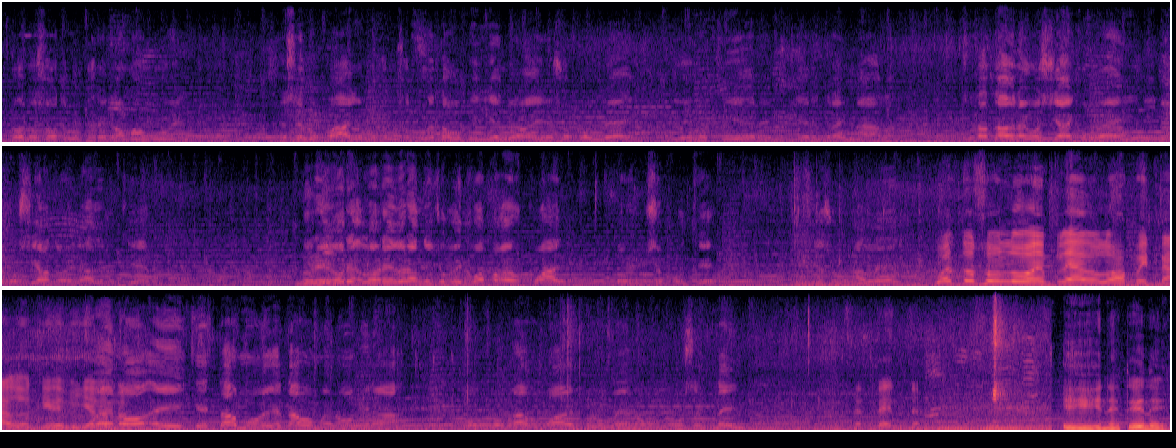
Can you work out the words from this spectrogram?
Entonces nosotros lo que reclamamos es que se nos pague, porque nosotros le estamos pidiendo a él, eso por ley, y no quiere, él no quiere entrar en nada. Se ha tratado de negociar con él, ni negociando ni nada, no quiere. Los regidores, los regidores han dicho que él no va a pagar los cuartos, entonces no sé por qué. Si eso es una ley. ¿Cuántos son los empleados, los afectados aquí de Villa? Bueno, eh, que estamos, que estamos en nómina, co- cobramos a ver por lo menos unos 70. 70. NTN,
